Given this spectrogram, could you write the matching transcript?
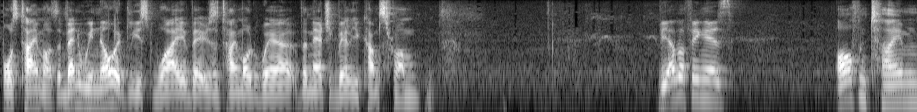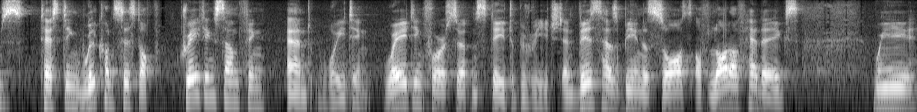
those timeouts, and then we know at least why there is a timeout where the magic value comes from. The other thing is, oftentimes testing will consist of creating something and waiting, waiting for a certain state to be reached. And this has been a source of a lot of headaches. We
